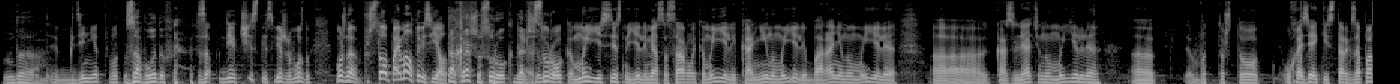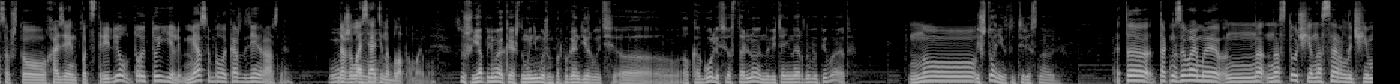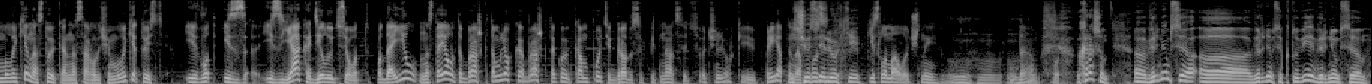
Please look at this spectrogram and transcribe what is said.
Да. э, где нет вот Заводов. за- где чистый свежий воздух, можно что поймал, то и съел. Так, хорошо, сурок. Дальше. Сурок. Мы, естественно, ели мясо сарлыка, мы ели конину, мы ели баранину, мы ели э, козлятину, мы ели э, вот то, что у хозяйки из старых запасов, что хозяин подстрелил, то, то и ели. Мясо было каждый день разное. Даже лосятина была, по-моему. Слушай, я понимаю, конечно, мы не можем пропагандировать э, алкоголь и все остальное, но ведь они, наверное, выпивают. Ну, И что они, вот интересно? это так называемые на- настойчья на сарлычьем молоке, настойка на сарлычьем молоке, то есть и вот из, из яка делают все. Вот подоил, настоял, это брашка, там легкая брашка, такой компотик градусов 15, очень легкий, приятный на Ничего вкус, себе легкий. кисломолочный. Мгм, мгм. Да, вот. Хорошо. Э, Вернемся, э, вернемся к Туве, вернемся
